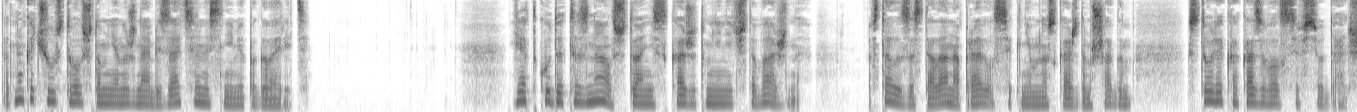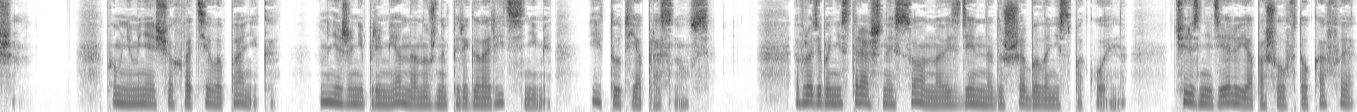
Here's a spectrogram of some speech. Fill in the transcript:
однако чувствовал, что мне нужно обязательно с ними поговорить. Я откуда-то знал, что они скажут мне нечто важное. Встал из-за стола, направился к ним, но с каждым шагом столик оказывался все дальше. Помню, меня еще охватила паника. Мне же непременно нужно переговорить с ними, и тут я проснулся. Вроде бы не страшный сон, но весь день на душе было неспокойно — Через неделю я пошел в то кафе.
